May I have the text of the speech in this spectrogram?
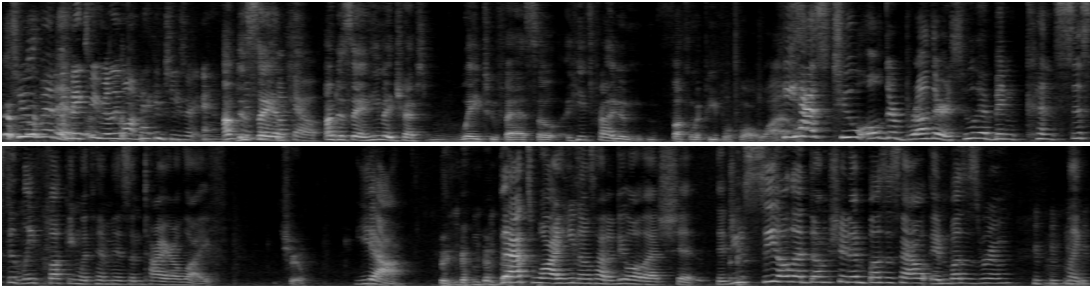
Like two minutes. It makes me really want mac and cheese right now. I'm just saying. fuck out. I'm just saying he made traps way too fast. So he's probably been fucking with people for a while. He has two older brothers who have been consistently fucking with him his entire life. True. Yeah. That's why he knows how to do all that shit. Did you see all that dumb shit in Buzz's house in Buzz's room? Like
